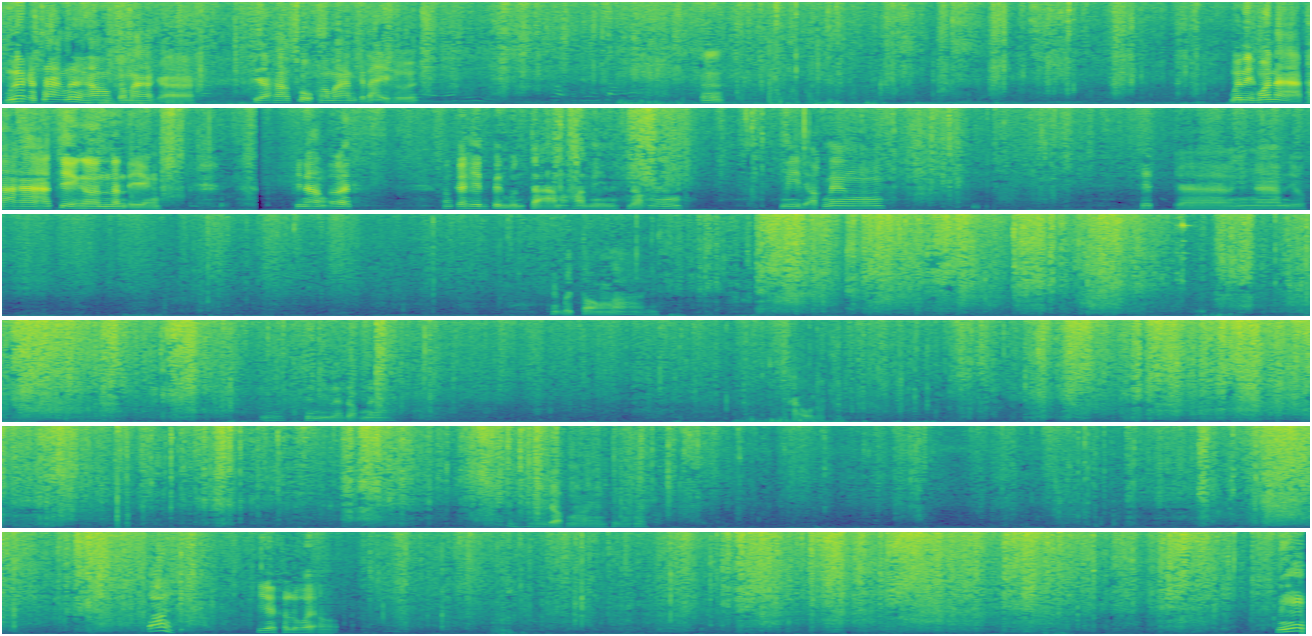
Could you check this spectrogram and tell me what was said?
เมื่อก็สร้างเลยเฮาเฮาก็มากะเที่ยเฮาโชคเฮามานก็ได้เฮ้ยเออมื่อนี้หัวหน้าพาหาเจเงินนั่นเอง พี่น้องเอ้ย มันก็เห็นเป็นบุญตามาหอดนี่นี่ดอกหนึงมีดอกหนึงเฮ็ดกะยังงามอยู่เห็ดใบตองล่ายเอ๊ะเส้นอีกแล้วดอกหนึง เผาแล้วทีดอกน้อยนั่นพี่น้องเลยไปเฮียขาลวยออก นี่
